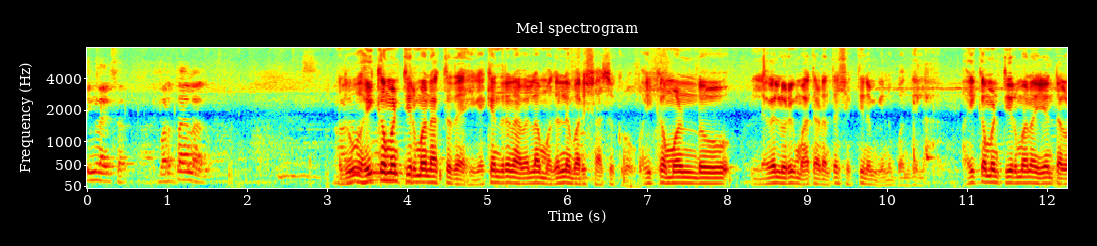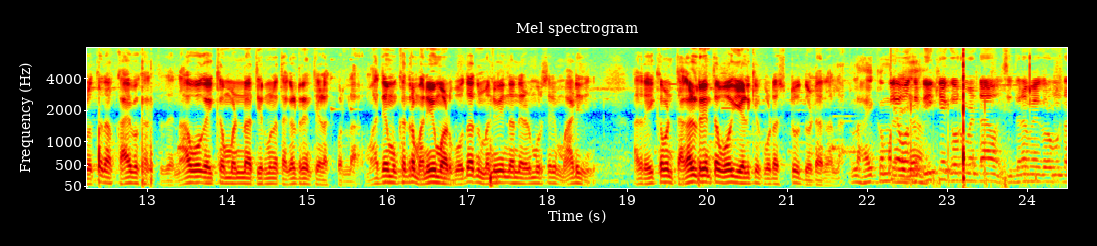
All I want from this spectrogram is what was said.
ತಿಂಗಳಾಯ್ತು ಸರ್. ಬರ್ತಾ ಇಲ್ಲ ಅದು. ಅದು ಹೈಕಮಾಂಡ್ ತೀರ್ಮಾನ ಆಗ್ತದೆ. ಈಗ ಯಾಕೆಂದರೆ ನಾವೆಲ್ಲ ಮೊದಲನೇ ಬಾರಿ ಶಾಸಕರು. ಹೈಕಮಾಂಡು ಲೆವೆಲ್ವರೆಗೆ ಮಾತಾಡೋಂಥ ಶಕ್ತಿ ನಮಗಿನ್ನೂ ಬಂದಿಲ್ಲ. ಹೈಕಮಾಂಡ್ ತೀರ್ಮಾನ ಏನು ತಗೊಳುತ್ತೋ ನಾವು ಕಾಯಬೇಕಾಗ್ತದೆ. ನಾವು ಹೋಗಿ ಹೈಕಮಾಂಡ್ನ ತೀರ್ಮಾನ ತಗೊಳ್ರಿ ಅಂತ ಹೇಳಕ್ಕೆ ಬರಲ್ಲ. ಮಾಧ್ಯಮ ಮುಖಾಂತರ ಮನವಿ ಮಾಡ್ಬೋದು. ಅದನ್ನ ಮನವಿ ನಾನು ಎರಡು ಮೂರು ಸರಿ ಮಾಡಿದ್ದೀನಿ ಆದರೆ ಹೈಕಮಾಂಡ್ ತಗೊಳ್ರಿ ಅಂತ ಹೋಗಿ ಹೇಳಿಕೆ ಕೊಡೋಷ್ಟು ದೊಡ್ಡನಲ್ಲ. ಹೈಕಮಾಂಡ್ ಒಂದು ಡಿ ಕೆ ಗೌರ್ಮೆಂಟ್ ಒಂದು ಸಿದ್ದರಾಮಯ್ಯ ಗೌರ್ಮೆಂಟ್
